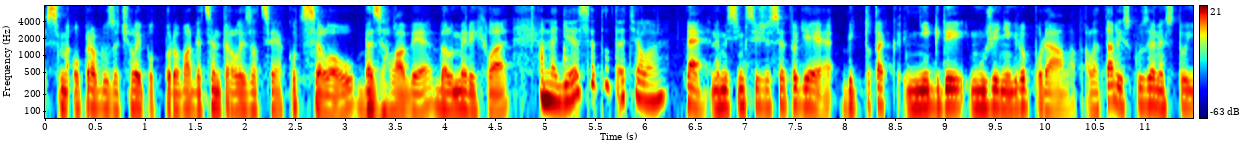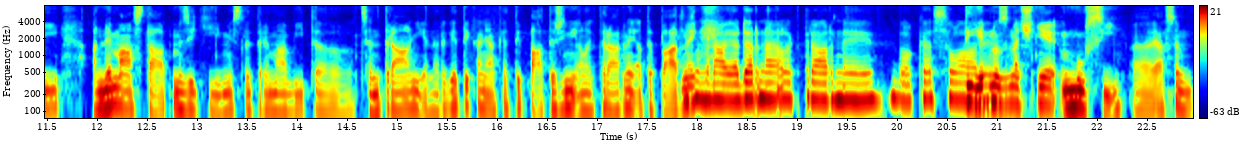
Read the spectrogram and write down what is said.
jsme opravdu začali podporovat decentralizaci jako celou, bez hlavě, velmi rychle. A neděje se to teď ale? Ne, nemyslím si, že se to děje. Byť to tak někdy může někdo podávat, ale ta diskuze nestojí a nemá stát mezi tím, jestli tady má být eh, centrální energetika, nějaké ty páteřní elektrárny a tepárny. To znamená jaderné elektrárny, velké soláry. Ty jednoznačně musí. Eh, já jsem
